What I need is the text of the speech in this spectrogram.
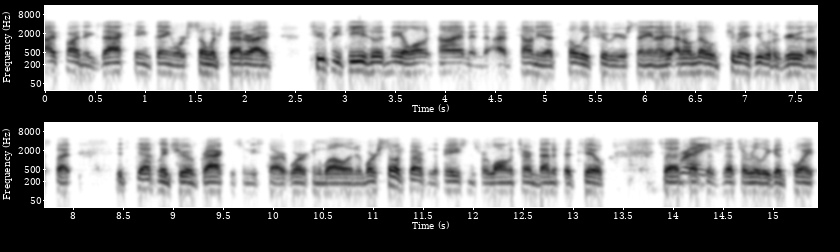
I find the exact same thing works so much better. I've two PTs with me a long time, and I'm telling you that's totally true what you're saying. I, I don't know too many people would agree with us, but it's definitely true in practice when you start working well, and it works so much better for the patients for long-term benefit too. So that, right. that's, a, that's a really good point.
